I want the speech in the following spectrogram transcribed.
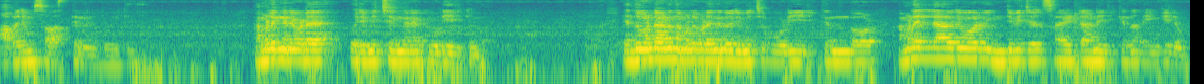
അവരും സ്വാസ്ഥ്യം അനുഭവിക്കുന്നത്. നമ്മളിങ്ങനെ ഇവിടെ ഒരുമിച്ച് ഇങ്ങനെ കൂടിയിരിക്കുമ്പോൾ എന്തുകൊണ്ടാണ് നമ്മളിവിടെ ഇങ്ങനെ ഒരുമിച്ച് കൂടിയിരിക്കുമ്പോൾ നമ്മളെല്ലാവരും ഓരോ ഇൻഡിവിജ്വൽസ് ആയിട്ടാണ് ഇരിക്കുന്നതെങ്കിലും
